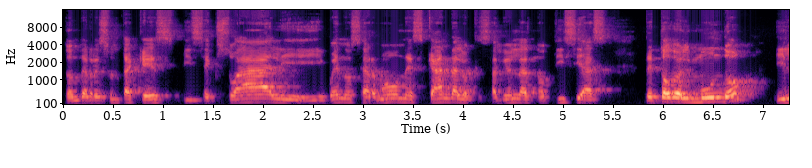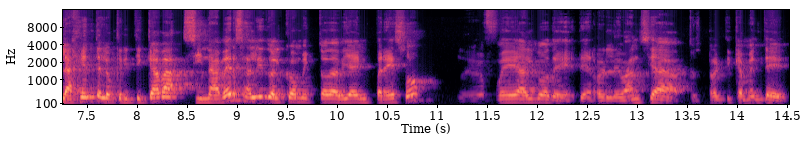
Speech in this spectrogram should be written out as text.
donde resulta que es bisexual y, bueno, se armó un escándalo que salió en las noticias de todo el mundo y la gente lo criticaba sin haber salido el cómic todavía impreso. Fue algo de, relevancia pues, prácticamente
